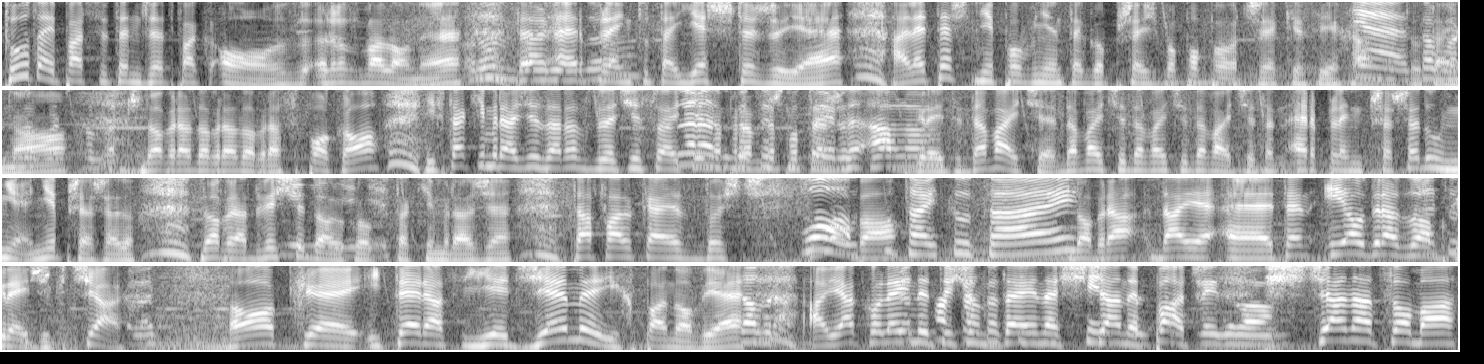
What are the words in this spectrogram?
tutaj patrzy ten jetpack, o, z- rozwalony. Rozwalił ten go. airplane tutaj jeszcze żyje, ale też nie powinien tego przejść, bo popatrz jak jest jechany Nie, tutaj, zobacz, no. zobacz, zobacz. Dobra, dobra, dobra, spoko. I w takim razie zaraz wleci, słuchajcie, Zaraz go naprawdę też tutaj potężny rozwalą. upgrade. Dawajcie, dawajcie, dawajcie, dawajcie. Ten airplane przeszedł? Nie, nie przeszedł. Dobra, 200 Nie, nie, nie, dolków nie. w takim razie. Ta falka jest dość Wow, słaba. tutaj, tutaj. Dobra, daję e, ten i od razu upgrade'ik, ciach. Okej, i teraz jedziemy ich, panowie. Dobra. A ja kolejny tysiąc za daję na 1500 ścianę. Patrz, ściana co ma?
